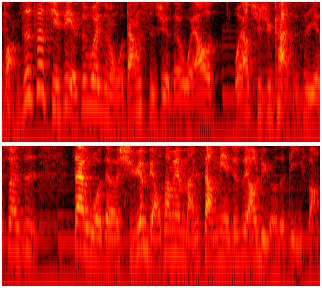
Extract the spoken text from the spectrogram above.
棒，这这其实也是为什么我当时觉得。我要我要去去看，就是也算是在我的许愿表上面蛮上面，就是要旅游的地方。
